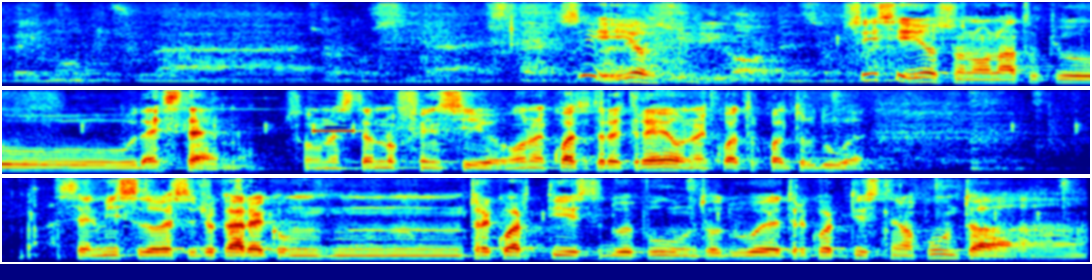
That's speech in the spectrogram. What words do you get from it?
Giocavi molto sulla, sulla corsia esterna. Sì, io- ricorda. Sì, sì, io sono nato più da esterno, sono un esterno offensivo, o nel 4-3-3 o nel 4-4-2. Ma se il mister dovesse giocare con un trequartista, due punti, due trequartisti in una punta,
